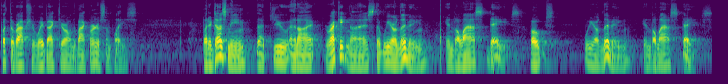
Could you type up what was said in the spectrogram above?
put the rapture way back there on the back burner someplace. But it does mean that you and I recognize that we are living in the last days. Folks, we are living in the last days.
